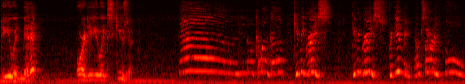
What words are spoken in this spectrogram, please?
Do you admit it or do you excuse it? Ah, you know, come on, God, give me grace. Give me grace. Forgive me. I'm sorry. Oh.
